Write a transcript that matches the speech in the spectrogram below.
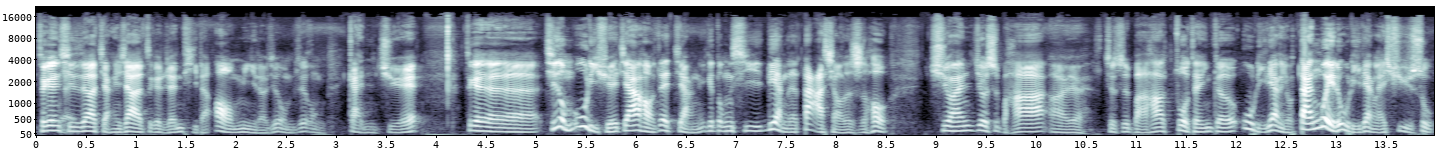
这跟其实要讲一下这个人体的奥秘了，就是我们这种感觉。这个其实我们物理学家哈，在讲一个东西量的大小的时候，居然就是把它，哎呀，就是把它做成一个物理量有单位的物理量来叙述。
